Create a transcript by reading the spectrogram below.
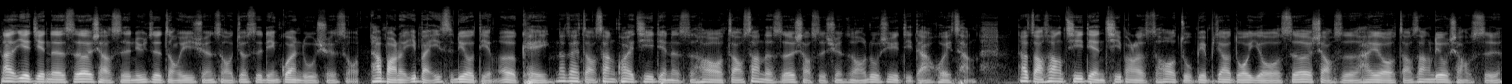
那夜间的十二小时女子总一选手就是林冠如选手，她跑了一百一十六点二 K。那在早上快七点的时候，早上的十二小时选手陆续抵达会场。那早上七点起跑的时候，组别比较多，有十二小时，还有早上六小时，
